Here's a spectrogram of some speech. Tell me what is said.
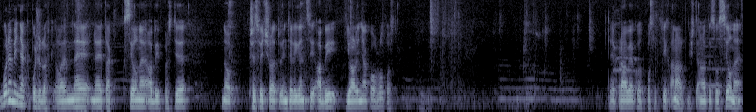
bude mít nějaké požadavky, ale ne, ne tak silné, aby prostě no, přesvědčila tu inteligenci, aby dělali nějakou hloupost. To je právě jako v podstatě těch analt. Když ty analty jsou silné,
